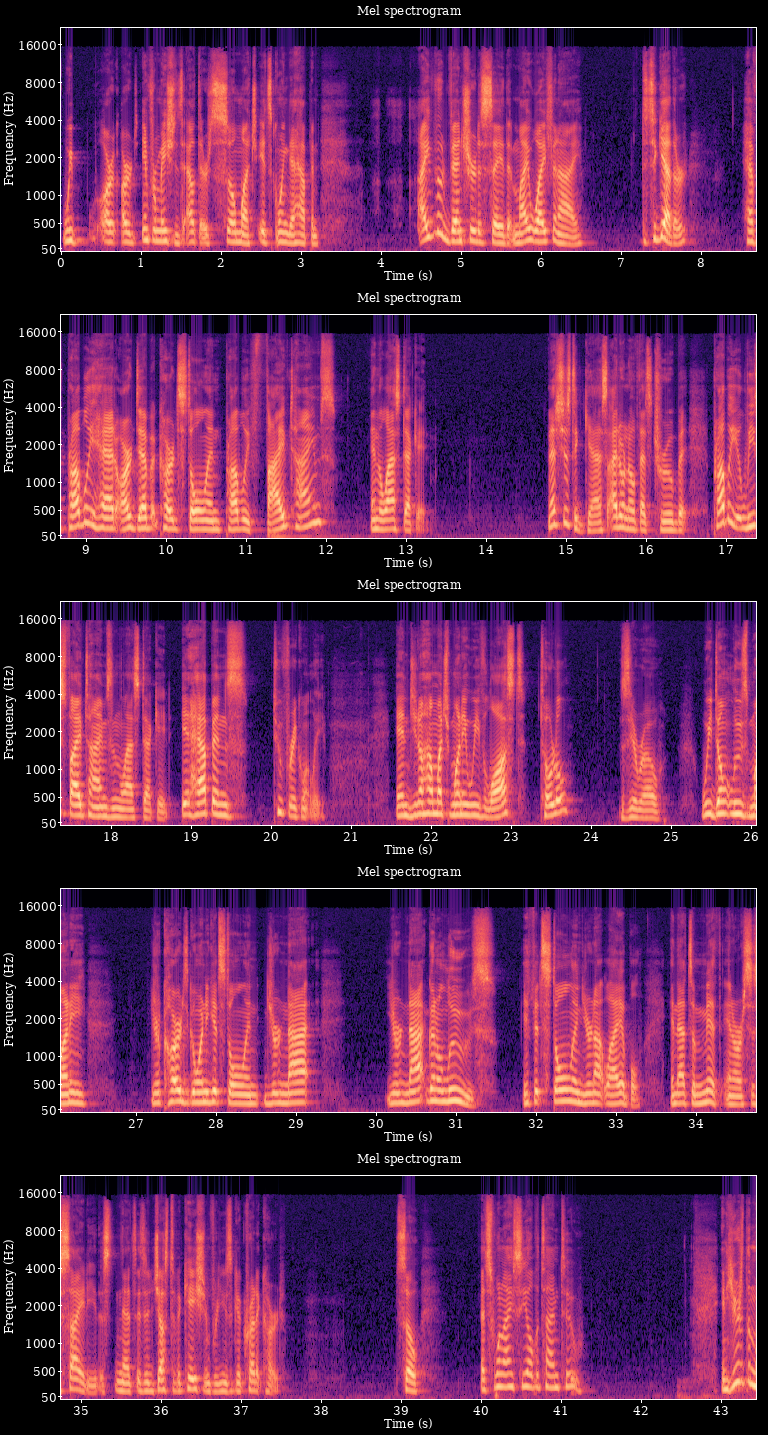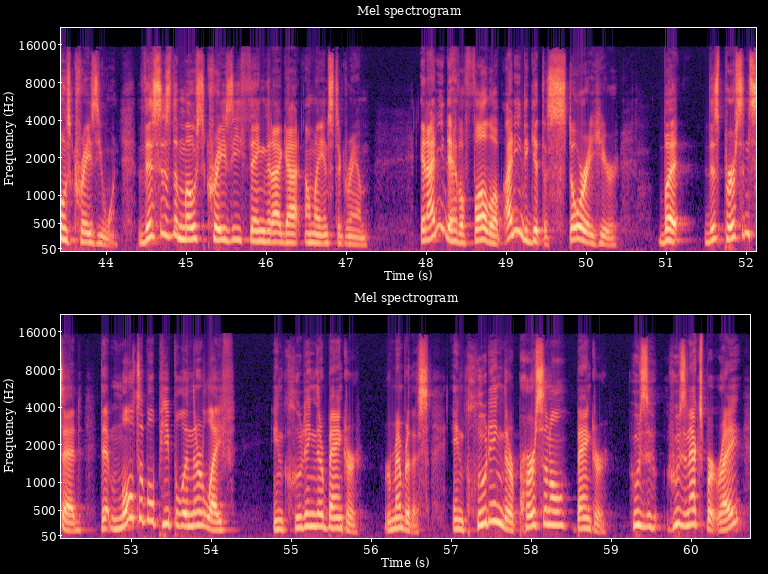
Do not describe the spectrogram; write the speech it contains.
We our, our information's out there so much. It's going to happen. I would venture to say that my wife and I, together, have probably had our debit card stolen probably five times in the last decade. That's just a guess. I don't know if that's true, but probably at least five times in the last decade. It happens too frequently. And do you know how much money we've lost total? Zero we don't lose money. Your card's going to get stolen. You're not you're not going to lose. If it's stolen, you're not liable. And that's a myth in our society. This, that's, it's a justification for using a credit card. So that's one I see all the time too. And here's the most crazy one. This is the most crazy thing that I got on my Instagram. And I need to have a follow up. I need to get the story here. But this person said that multiple people in their life including their banker. Remember this, including their personal banker, who's, who's an expert, right?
